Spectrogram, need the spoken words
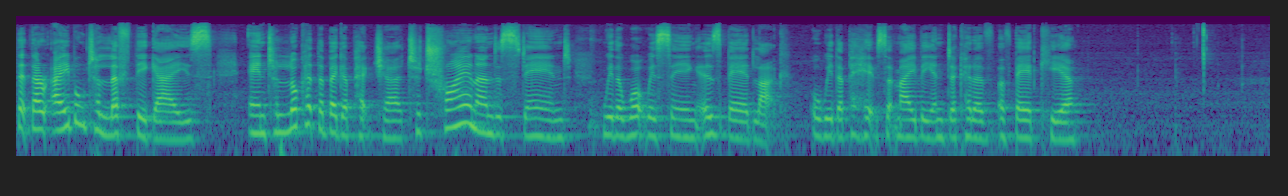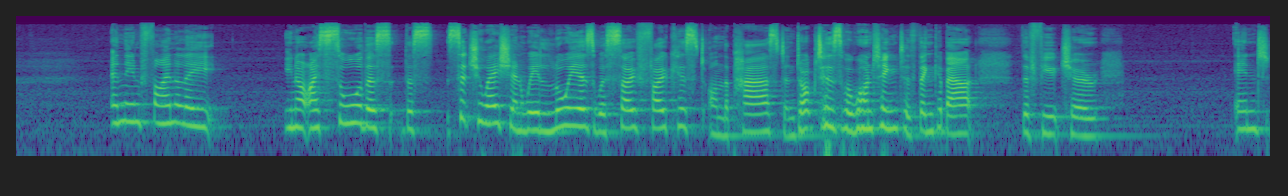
that they're able to lift their gaze and to look at the bigger picture to try and understand whether what we're seeing is bad luck or whether perhaps it may be indicative of bad care. And then finally, you know, I saw this, this situation where lawyers were so focused on the past and doctors were wanting to think about the future and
